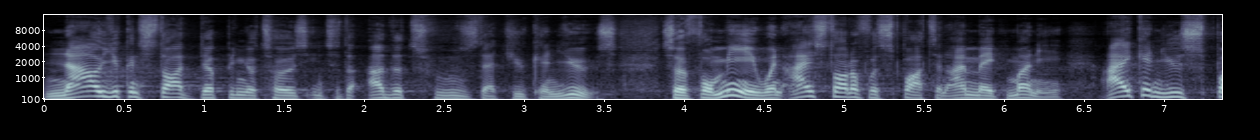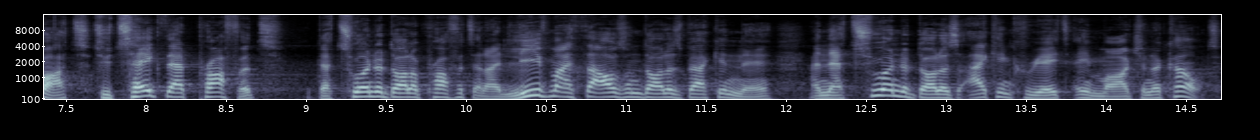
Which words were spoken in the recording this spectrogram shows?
now you can start dipping your toes into the other tools that you can use. So for me, when I start off with spot and I make money, I can use spot to take that profit that $200 profit and I leave my $1,000 back in there, and that $200 I can create a margin account.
